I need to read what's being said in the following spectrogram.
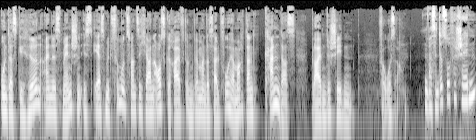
und das Gehirn eines Menschen ist erst mit 25 Jahren ausgereift und wenn man das halt vorher macht, dann kann das bleibende Schäden verursachen. Was sind das so für Schäden?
